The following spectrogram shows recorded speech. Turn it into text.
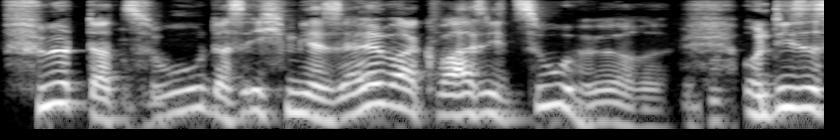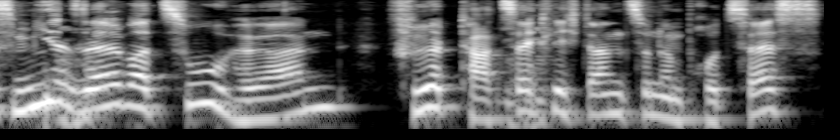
führt dazu, mhm. dass ich mir selber quasi zuhöre. Mhm. Und dieses mir mhm. selber zuhören führt tatsächlich dann zu einem Prozess,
